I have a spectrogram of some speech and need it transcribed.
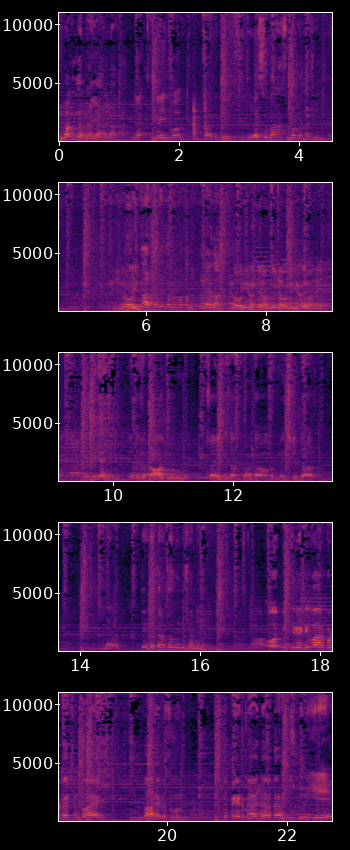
सुबह भी करना है यार नहीं तो छड़ सुबह सुबह बनना चाहिए। लाहौरी नाश्ता नहीं करना मैं तो लाहौरी नहीं करांगे ताहिर रसूल उसके पेट में आज दर्द है ਉਹਦੀ ਸਟੋਰੀ ਇਹ ਹੈ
